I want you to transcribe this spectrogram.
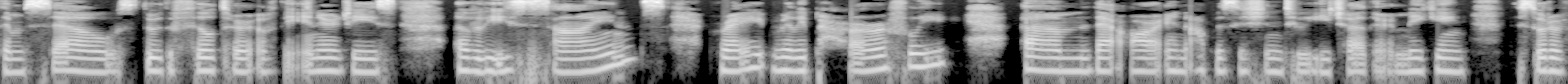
themselves through the filter of the energies of these signs, right? Really powerfully, um, that are in opposition to each other, making the sort of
